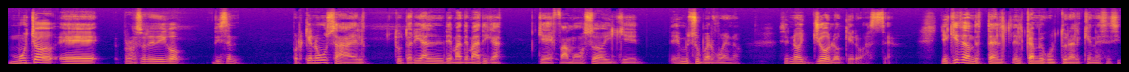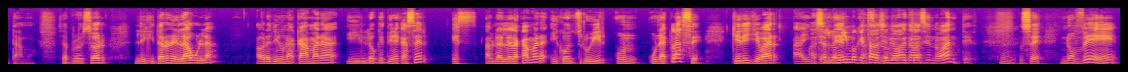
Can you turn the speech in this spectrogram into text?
muchos eh, profesores digo, dicen, ¿por qué no usa el tutorial de matemáticas que es famoso y que es súper bueno? Dice, no, yo lo quiero hacer. Y aquí es donde está el, el, cambio cultural que necesitamos. O sea, al profesor le quitaron el aula ahora tiene una cámara y lo que tiene que hacer es hablarle a la cámara y construir una clase. Quiere llevar a Internet. Hacer lo mismo que estaba, haciendo, antes. estaba haciendo antes. Mm. Entonces, nos ve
